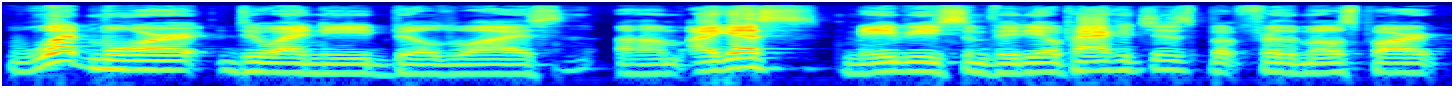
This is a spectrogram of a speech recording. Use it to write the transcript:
what more do I need build wise? Um, I guess maybe some video packages, but for the most part,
